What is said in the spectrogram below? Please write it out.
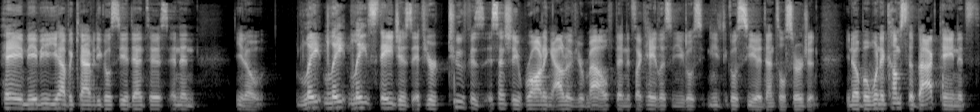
Hey, maybe you have a cavity, go see a dentist, and then, you know, late, late, late stages, if your tooth is essentially rotting out of your mouth, then it's like, hey, listen, you go need to go see a dental surgeon. You know, but when it comes to back pain, it's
